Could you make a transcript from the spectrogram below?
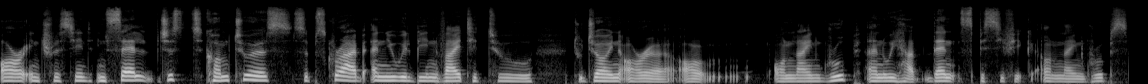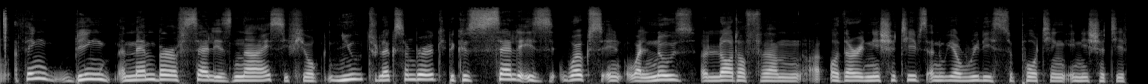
are interested in Cell, just come to us, subscribe, and you will be invited to to join our uh, our online group and we have then specific online groups. I think being a member of Cell is nice if you're new to Luxembourg because Cell is works in well knows a lot of um, other initiatives and we are really supporting initiatives.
